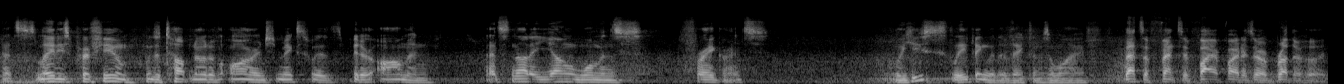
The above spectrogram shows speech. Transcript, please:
That's lady's perfume with a top note of orange mixed with bitter almond. That's not a young woman's fragrance. Were you sleeping with the victim's wife? That's offensive. Firefighters are a brotherhood.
